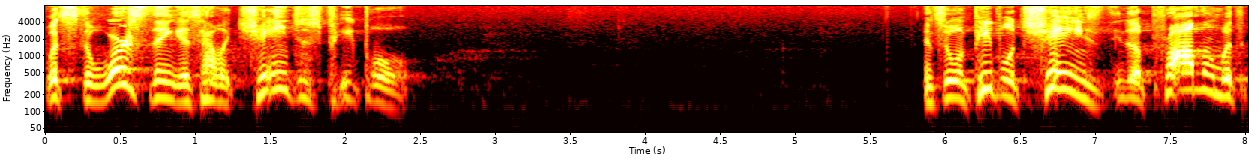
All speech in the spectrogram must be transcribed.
what's the worst thing is how it changes people. And so when people change, the problem with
